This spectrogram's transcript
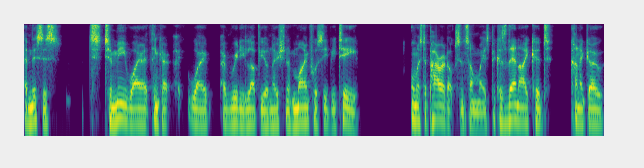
and this is t- to me why I think I why I really love your notion of mindful CBT. Almost a paradox in some ways, because then I could kind of go,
